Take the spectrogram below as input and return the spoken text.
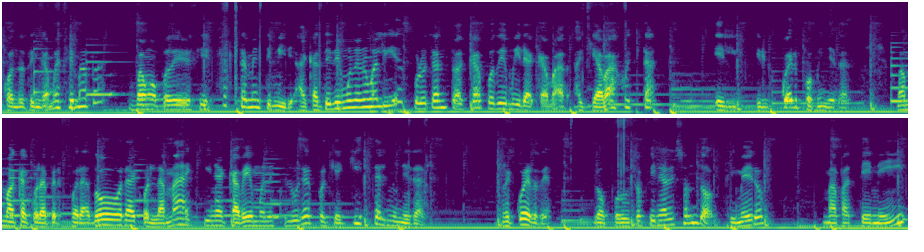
cuando tengamos este mapa, vamos a poder decir exactamente, mire, acá tenemos una anomalía, por lo tanto acá podemos ir a acabar. Aquí abajo está el, el cuerpo mineral. Vamos acá con la perforadora, con la máquina, cabemos en este lugar porque aquí está el mineral. Recuerden, los productos finales son dos. Primero, mapa TMI,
